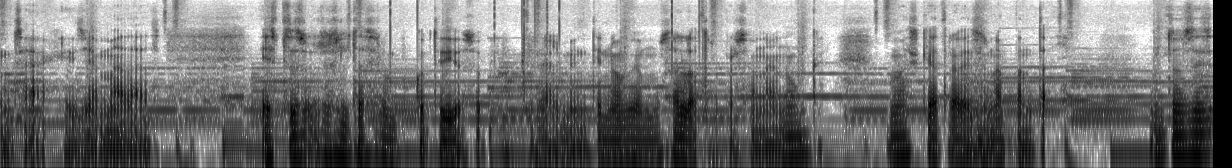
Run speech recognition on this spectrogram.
mensajes, llamadas, esto resulta ser un poco tedioso porque realmente no vemos a la otra persona nunca, más que a través de una pantalla. Entonces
